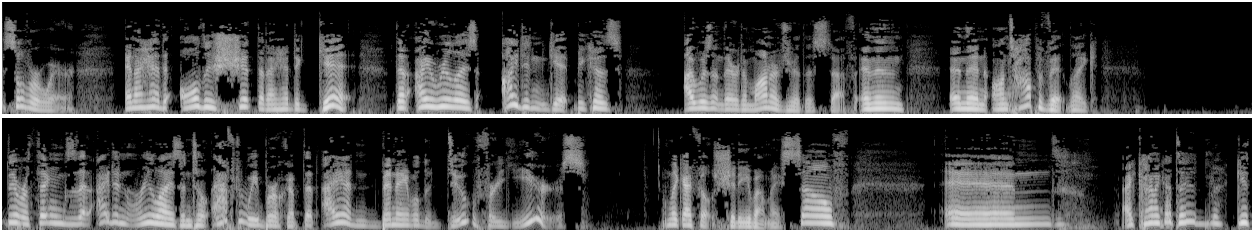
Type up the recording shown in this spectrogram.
silverware and I had all this shit that I had to get that I realized I didn't get because I wasn't there to monitor this stuff. And then and then on top of it like there were things that I didn't realize until after we broke up that I hadn't been able to do for years. Like I felt shitty about myself and I kind of got to get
